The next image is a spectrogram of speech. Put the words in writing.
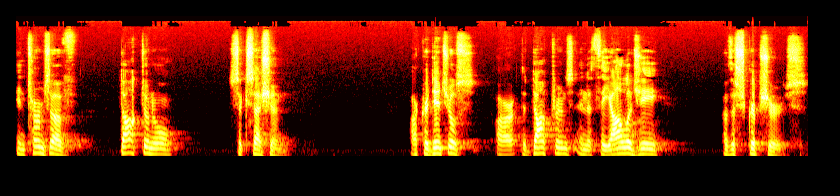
in terms of doctrinal succession, our credentials are the doctrines and the theology of the scriptures.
